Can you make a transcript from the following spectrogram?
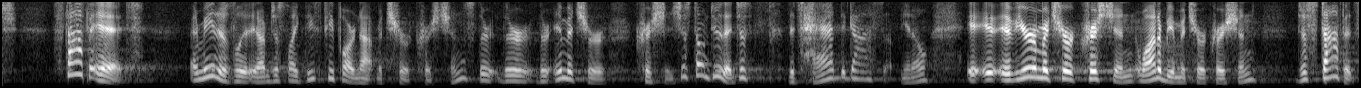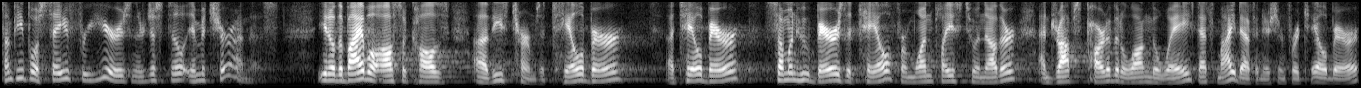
stop it. Immediately, I'm just like, these people are not mature Christians. They're, they're, they're immature Christians. Just don't do that. Just it's had to gossip, you know? If you're a mature Christian, want to be a mature Christian, just stop it. Some people are saved for years and they're just still immature on this. You know, the Bible also calls uh, these terms a talebearer, a talebearer, someone who bears a tale from one place to another and drops part of it along the way. That's my definition for a talebearer.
